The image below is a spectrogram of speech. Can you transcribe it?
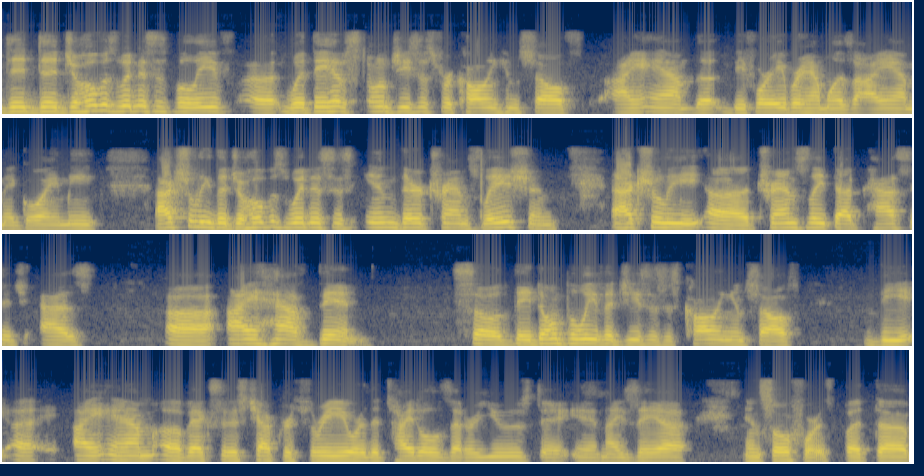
did the Jehovah's Witnesses believe uh, would they have stoned Jesus for calling himself "I am"? The before Abraham was "I am" Ego eimi. Actually, the Jehovah's Witnesses in their translation actually uh, translate that passage as uh, "I have been." So they don't believe that Jesus is calling himself the uh, I am of Exodus chapter 3 or the titles that are used in Isaiah and so forth. But uh,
